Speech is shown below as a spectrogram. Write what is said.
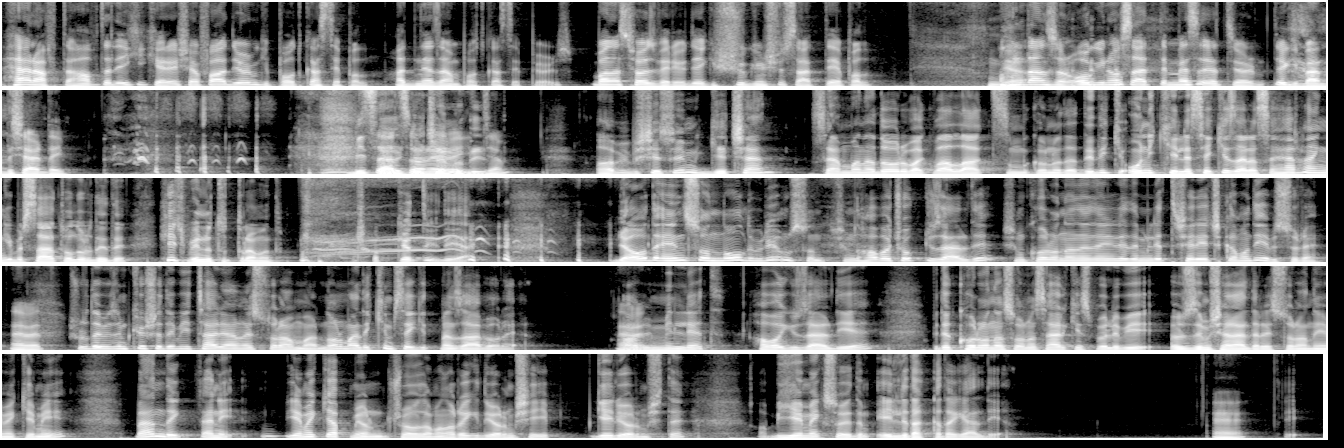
her hafta haftada iki kere Şafak'a diyorum ki podcast yapalım. Hadi ne zaman podcast yapıyoruz? Bana söz veriyor. Diyor ki şu gün şu saatte yapalım. Ya, Ondan sonra o gün o saatte mesaj atıyorum. Diyor ki ben dışarıdayım. bir saat Ya sonra eve gideceğim. Abi bir şey söyleyeyim mi? Geçen sen bana doğru bak. Vallahi haklısın bu konuda. Dedi ki 12 ile 8 arası herhangi bir saat olur dedi. Hiçbirini tutturamadım. çok kötüydü ya. Ya o da en son ne oldu biliyor musun? Şimdi hava çok güzeldi. Şimdi korona nedeniyle de millet dışarıya çıkamadı ya bir süre. Evet. Şurada bizim köşede bir İtalyan restoran var. Normalde kimse gitmez abi oraya. evet. Abi millet hava güzel diye bir de korona sonrası herkes böyle bir özlemiş herhalde restoranda yemek yemeyi. Ben de hani yemek yapmıyorum çoğu zaman oraya gidiyorum şey yiyip geliyorum işte. Bir yemek söyledim 50 dakikada geldi ya.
